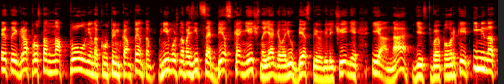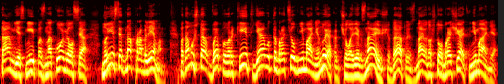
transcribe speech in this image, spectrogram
Эта игра просто наполнена крутым контентом. В ней можно возиться бесконечно, я говорю без преувеличения. И она есть в Apple Arcade. Именно там я с ней познакомился. Но есть одна проблема. Потому что в Apple Arcade я вот обратил внимание, ну я как человек знающий, да, то есть знаю на что обращать внимание.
